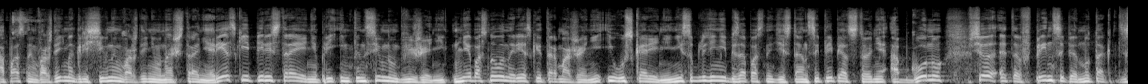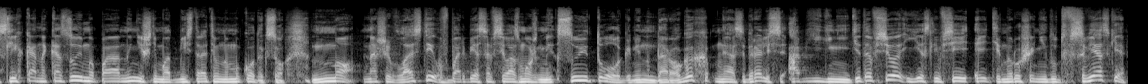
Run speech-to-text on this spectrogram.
опасным вождением, агрессивным вождением в нашей стране? Резкие перестроения при интенсивном движении, необоснованное резкое торможение и ускорение, несоблюдение безопасной дистанции, препятствование обгону. Все это, в принципе, ну так, слегка наказуемо по нынешнему административному кодексу. Но наши власти в борьбе со всевозможными суетологами на дорогах э, собирались объединить это все. Если все эти нарушения идут в связке,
